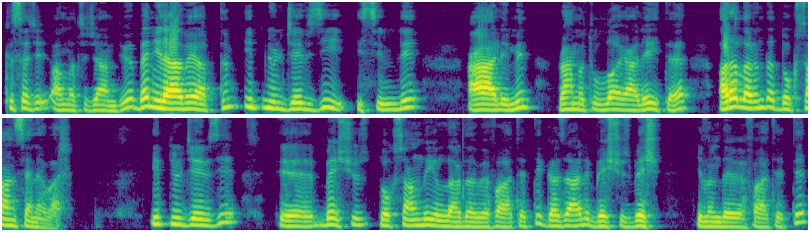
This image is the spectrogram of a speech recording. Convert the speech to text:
kısaca anlatacağım diyor. Ben ilave yaptım. İbnül Cevzi isimli alimin rahmetullahi aleyh de aralarında 90 sene var. İbnül Cevzi 590'lı e, yıllarda vefat etti. Gazali 505 yılında vefat etti.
